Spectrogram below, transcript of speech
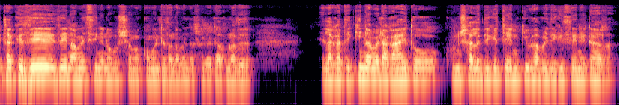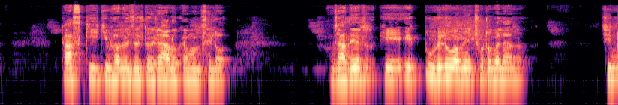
এটাকে যে যে নামে চিনেন, অবশ্যই আমার কমেন্টে জানাবেন। আসলে এটা আপনাদের এলাকাতে কী নামে ডাকা হয়, তো কোন সালে দেখেছেন, কীভাবে দেখেছেন, এটার কাজ কী, কীভাবে জ্বলতো এটার আলো কেমন ছিল? যাদেরকে একটু হলেও আমি ছোটোবেলার চিহ্ন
